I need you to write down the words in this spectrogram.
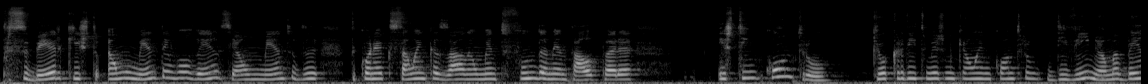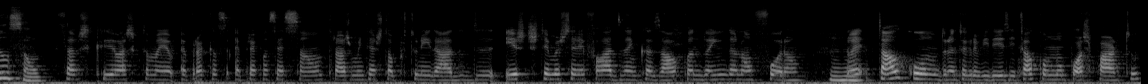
perceber que isto é um momento de envolvência, é um momento de, de conexão em casal, é um momento fundamental para este encontro que eu acredito mesmo que é um encontro divino, é uma benção. Sabes que eu acho que também a pré-conceição traz muito esta oportunidade de estes temas serem falados em casal quando ainda não foram. Uhum. Não é? Tal como durante a gravidez e tal como no pós-parto,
